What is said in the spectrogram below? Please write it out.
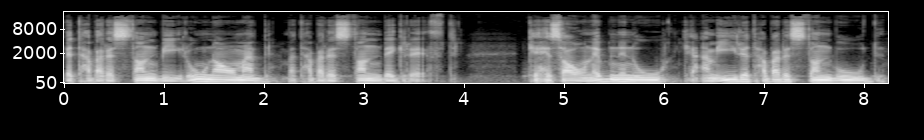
به تبرستان بیرون آمد و تبرستان بگرفت. که حسان ابن نوح که امیر تبرستان بود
